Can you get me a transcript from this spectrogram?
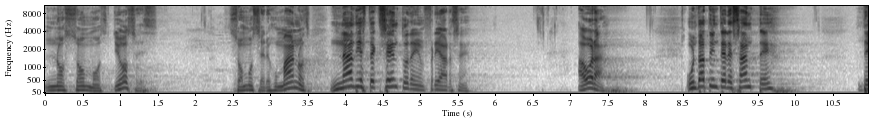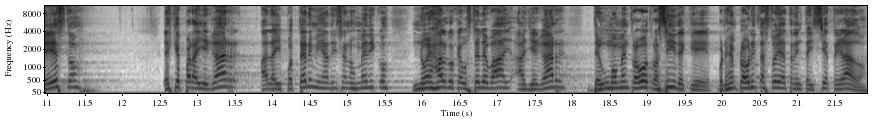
no somos dioses. Somos seres humanos. Nadie está exento de enfriarse. Ahora, un dato interesante de esto es que para llegar a la hipotermia, dicen los médicos, no es algo que a usted le va a llegar de un momento a otro, así de que, por ejemplo, ahorita estoy a 37 grados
